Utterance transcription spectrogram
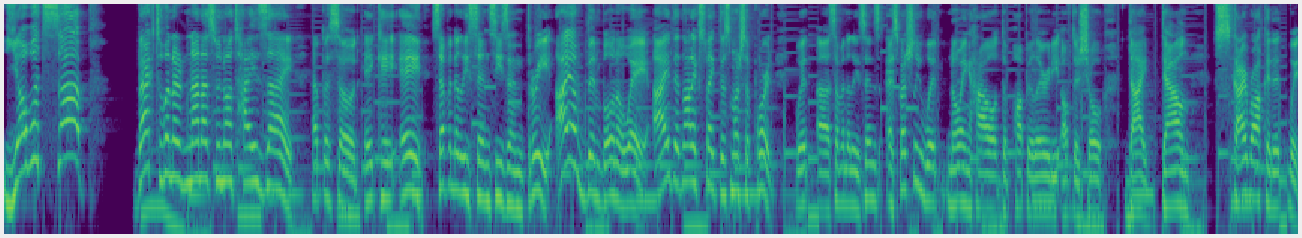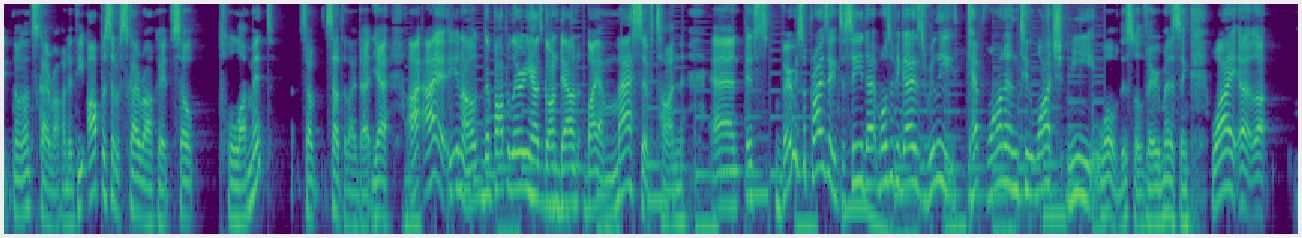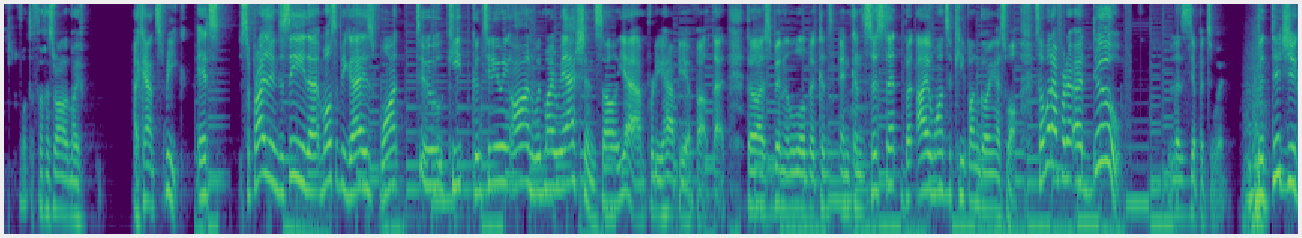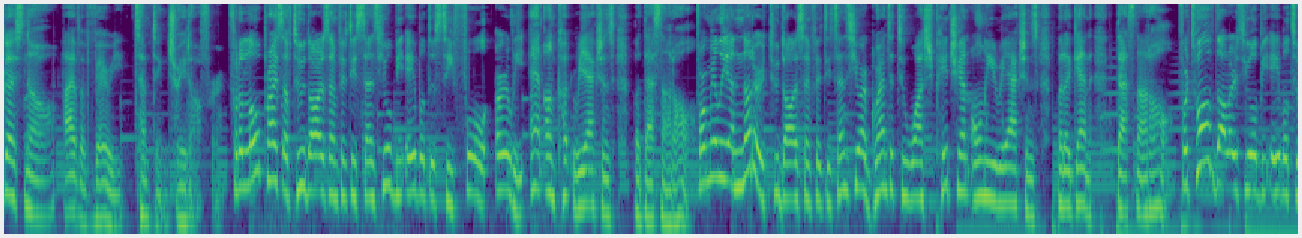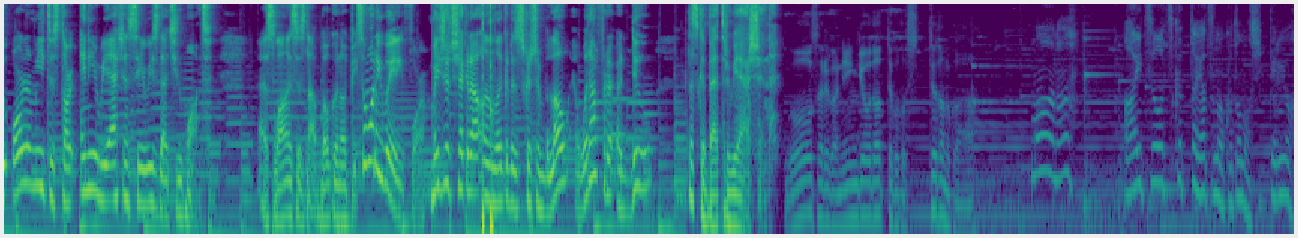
Yo, what's up? Back to another Nanatsu no Taizai episode, aka Seven Deadly Sins Season 3. I have been blown away. I did not expect this much support with uh, Seven Deadly Sins, especially with knowing how the popularity of the show died down, skyrocketed. Wait, no, not skyrocketed. The opposite of skyrocket. So, plummet? So, something like that. Yeah, I, I, you know, the popularity has gone down by a massive ton, and it's very surprising to see that most of you guys really kept wanting to watch me. Whoa, this looks very menacing. Why? Uh, uh, what the fuck is wrong with my? I can't speak. It's surprising to see that most of you guys want to keep continuing on with my reactions. So yeah, I'm pretty happy about that. Though it's been a little bit inconsistent, but I want to keep on going as well. So without further ado, let's jump into it. But did you guys know I have a very tempting trade offer? For the low price of $2.50 you'll be able to see full, early, and uncut reactions, but that's not all. For merely another $2.50 you are granted to watch Patreon only reactions, but again, that's not all. For $12 you'll be able to order me to start any reaction series that you want as long as it's not Boku no Pico. So what are you waiting for? Make sure to check it out in the link in the description below, and without further ado, let's get back to the reaction. ヨセルが人形だってこと知ってたのかまあなあいつを作ったやつのことも知ってるよ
